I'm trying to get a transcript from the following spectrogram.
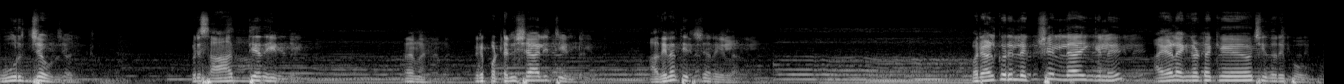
ഊർജമുണ്ട് ഒരു സാധ്യതയുണ്ട്. അതാണ്. ഒരു പൊട്ടൻഷ്യാലിറ്റി ഉണ്ട്. അതിനെ തിരിച്ചറിയില്ല ഒരാൾക്കൊരു ലക്ഷ്യമില്ല എങ്കിൽ അയാൾ എങ്ങോട്ടൊക്കെയോ ചിതറിപ്പോവും.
